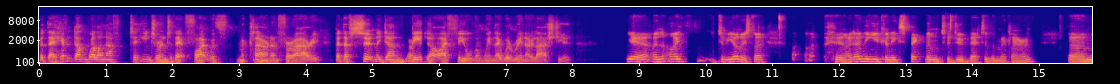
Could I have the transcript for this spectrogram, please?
but they haven't done well enough to enter into that fight with McLaren and Ferrari. But they've certainly done better, I feel, than when they were Renault last year. Yeah, and I, to be honest, I, I don't think you can expect them to do better than McLaren um,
